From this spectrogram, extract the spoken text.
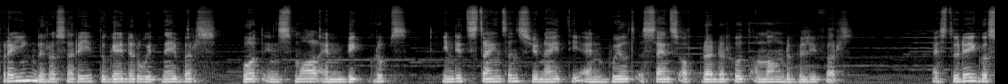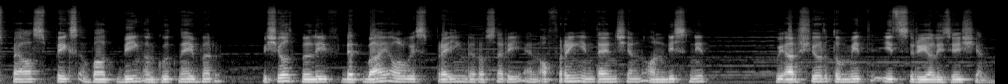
Praying the rosary together with neighbors, both in small and big groups, indeed strengthens unity and builds a sense of brotherhood among the believers. As today's gospel speaks about being a good neighbor, we should believe that by always praying the rosary and offering intention on this need, we are sure to meet its realization.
